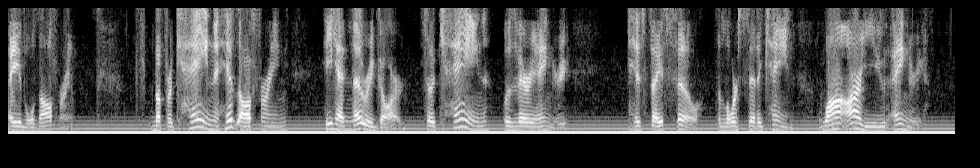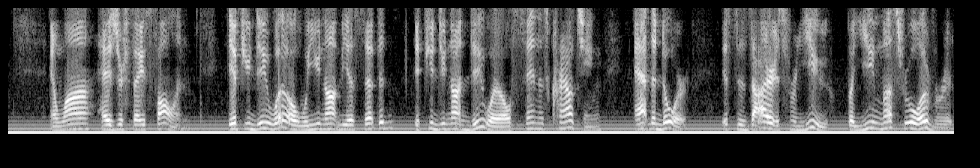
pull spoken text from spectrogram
Abel's offering. But for Cain, his offering, he had no regard. So Cain was very angry. His face fell. The Lord said to Cain, Why are you angry? And why has your face fallen? If you do well, will you not be accepted? If you do not do well, sin is crouching at the door. Its desire is for you, but you must rule over it.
